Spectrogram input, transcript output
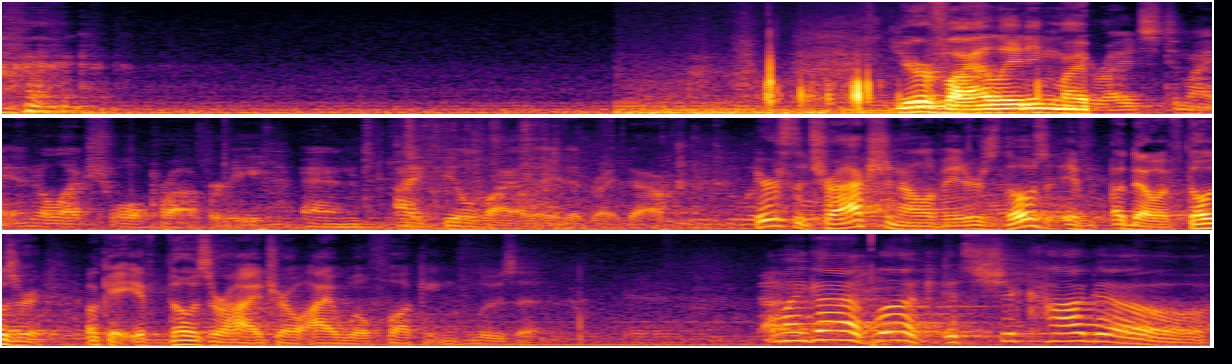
You're violating my rights to my intellectual property, and I feel violated right now. Here's the traction elevators. Those, if uh, no, if those are okay, if those are hydro, I will fucking lose it. Oh my God! Look, it's Chicago.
